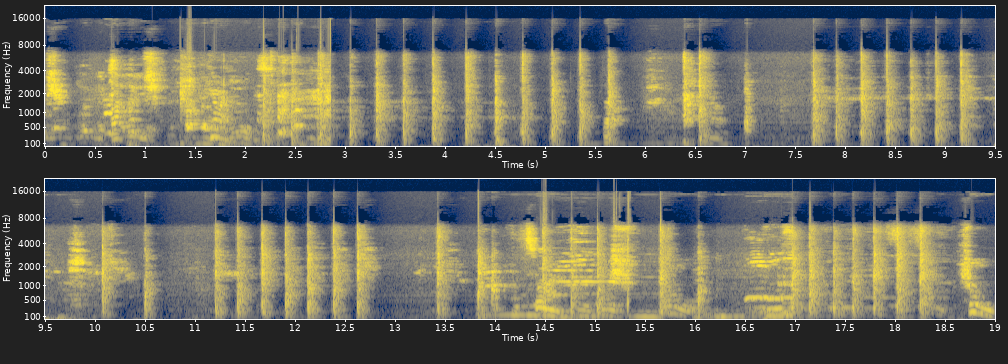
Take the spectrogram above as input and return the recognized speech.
Straight. Swim. Boom. Boom. Boom.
